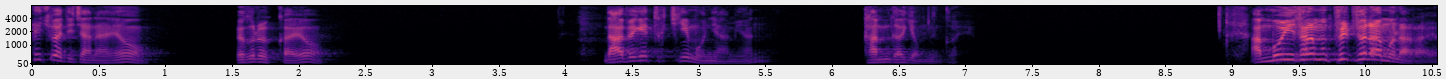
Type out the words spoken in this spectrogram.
해줘야 되잖아요. 왜 그럴까요? 나병의 특징이 뭐냐면 감각이 없는 거예요. 안 보이는 사람은 불편함을 알아요.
